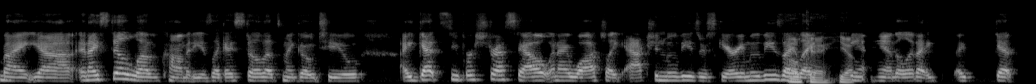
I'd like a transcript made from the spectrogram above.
my yeah, and I still love comedies. Like I still that's my go-to. I get super stressed out when I watch like action movies or scary movies. I like Okay, yep. can't handle it. I I get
